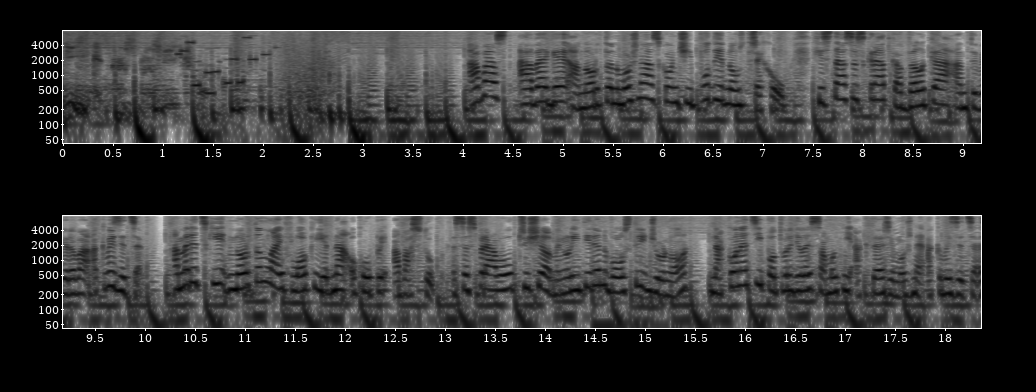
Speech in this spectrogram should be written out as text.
Geek. Avast, AVG a Norton možná skončí pod jednou střechou. Chystá se zkrátka velká antivirová akvizice. Americký Norton LifeLock jedná o koupi Avastu. Se zprávou přišel minulý týden Wall Street Journal, nakonec ji potvrdili samotní aktéři možné akvizice.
